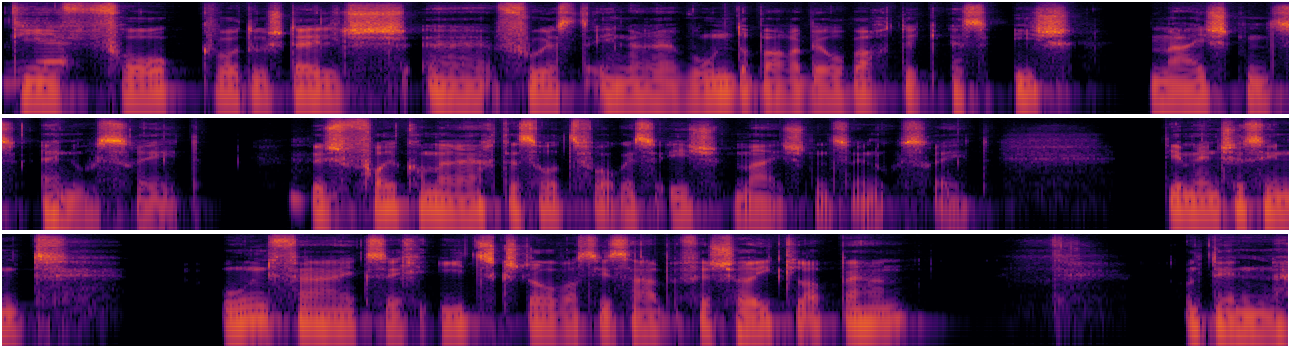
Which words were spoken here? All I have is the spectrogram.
Die Wie- Frage, die du stellst, äh, fußt in einer wunderbaren Beobachtung. Es ist meistens eine Ausrede. Du hast vollkommen recht, so zu fragen, es ist meistens eine Ausrede. Die Menschen sind unfähig, sich einzugestehen, was sie selber für Scheuklappen haben. Und dann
